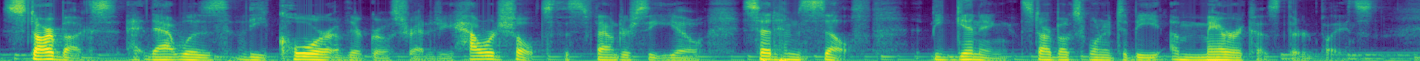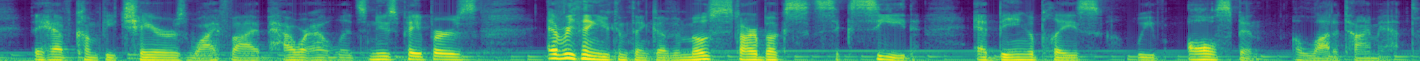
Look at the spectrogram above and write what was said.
Starbucks that was the core of their growth strategy. Howard schultz this founder ceo said himself beginning starbucks wanted to be america's third place they have comfy chairs, Wi Fi, power outlets, newspapers, everything you can think of. And most Starbucks succeed at being a place we've all spent a lot of time at.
